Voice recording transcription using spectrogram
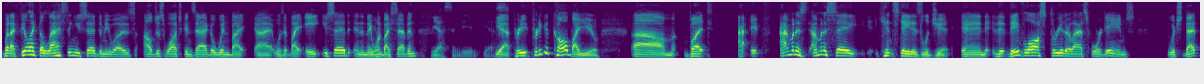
But I feel like the last thing you said to me was, "I'll just watch Gonzaga win by uh, was it by eight? You said, and then they won by seven. Yes, indeed. Yes. Yeah, pretty pretty good call by you. Um, but I, am gonna I'm gonna say Kent State is legit, and th- they've lost three of their last four games, which that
